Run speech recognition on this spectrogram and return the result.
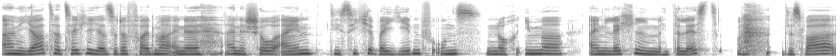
Ähm, ja, tatsächlich. Also da fällt mir eine, eine Show ein, die sicher bei jedem von uns noch immer ein Lächeln hinterlässt. Das war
